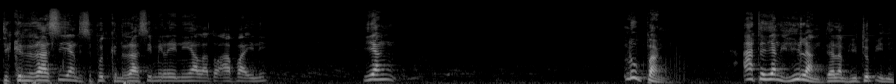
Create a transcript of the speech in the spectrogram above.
di generasi yang disebut generasi milenial atau apa ini yang lubang, ada yang hilang dalam hidup ini.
